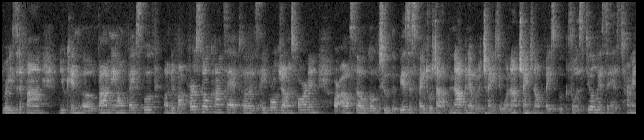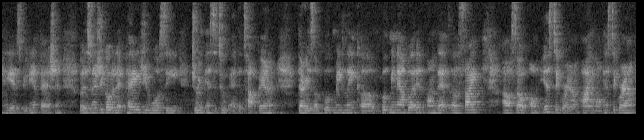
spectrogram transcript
Very easy to find. You can uh, find me on Facebook under my personal contact uh, is April Jones Harden, or also go to the business page, which I have not been able to change. They will not change it on Facebook, so it's still listed as Turning Heads Beauty and Fashion. But as soon as you go to that page, you will see Dream Institute at the top banner. There is a book me link, uh, book me now button on that uh, site. Also on Instagram, I am on Instagram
